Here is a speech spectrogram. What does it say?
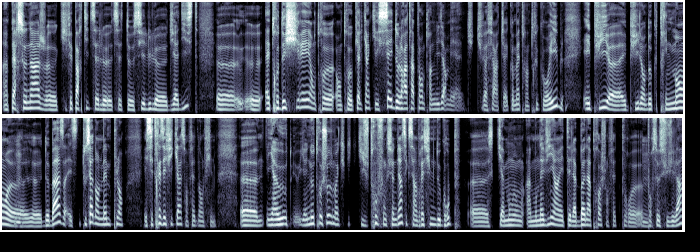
un personnage euh, qui fait partie de cette, de cette cellule euh, djihadiste euh, être déchiré entre, entre quelqu'un qui essaye de le rattraper en train de lui dire mais tu, tu vas faire tu vas commettre un truc horrible et puis et puis l'endoctrinement euh, de base et tout ça dans le même plan. Et c'est très efficace en fait dans le film. Il y a y une autre chose moi, qui, qui, je trouve fonctionne bien c'est que c'est un vrai film de groupe euh, ce qui à mon, à mon avis a été la bonne approche en fait pour, euh, Mm. pour ce sujet là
